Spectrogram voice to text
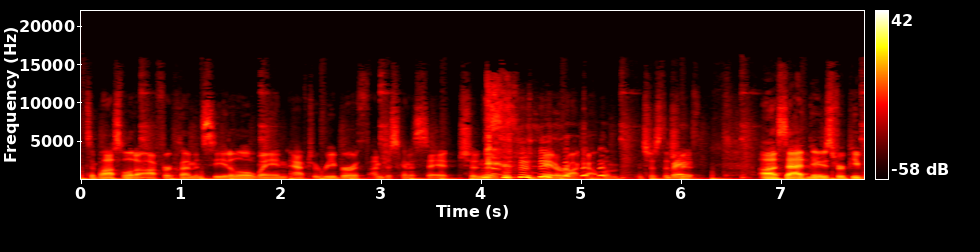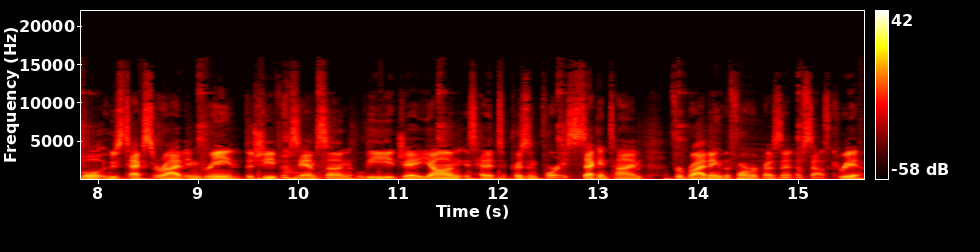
It's impossible to offer clemency to Lil Wayne after Rebirth. I'm just going to say it. Shouldn't have made a rock album. It's just the Right. truth. Uh, sad news for people whose texts arrive in green. The chief Oh. of Samsung, Lee Jae-yong, is headed to prison for a second time for bribing the former president of South Korea.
